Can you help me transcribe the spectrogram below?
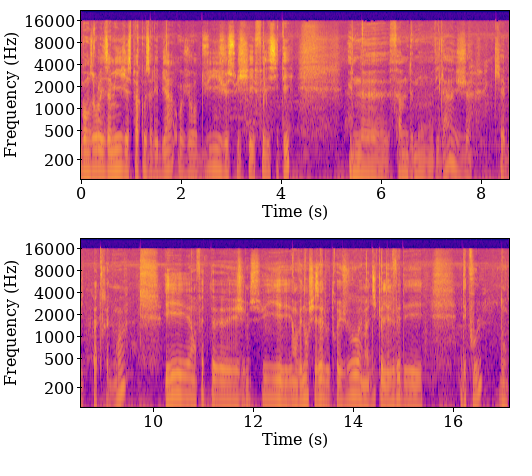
Bonjour les amis, j'espère que vous allez bien. Aujourd'hui, je suis chez Félicité, une euh, femme de mon village qui habite pas très loin. Et en fait, euh, je me suis, en venant chez elle l'autre jour, elle m'a dit qu'elle élevait des, poules, donc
